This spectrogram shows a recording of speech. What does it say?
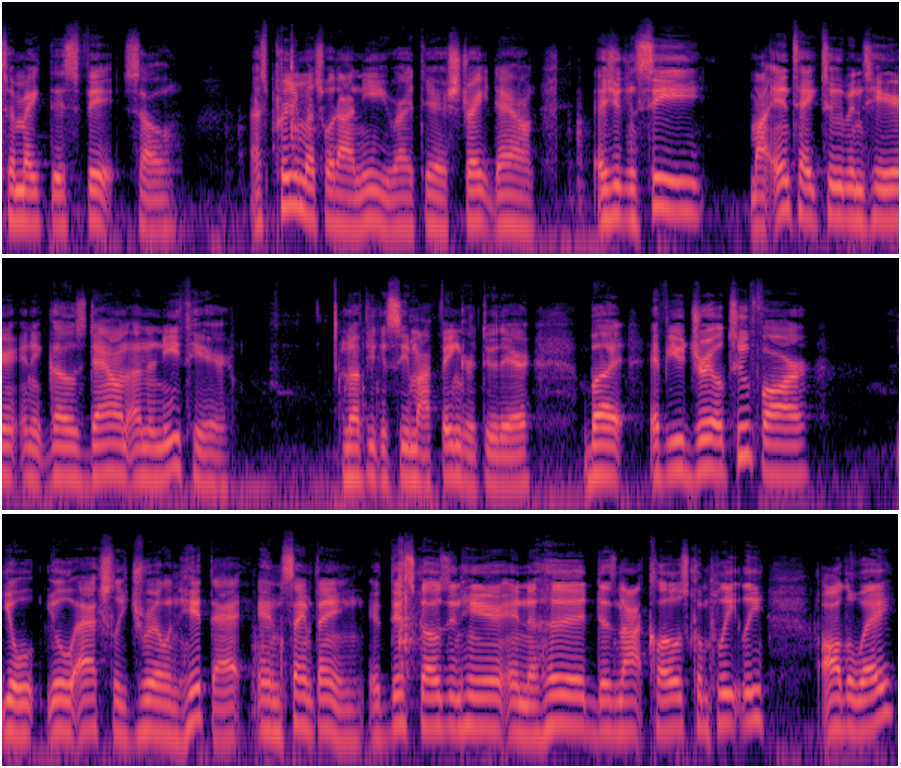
to make this fit. So that's pretty much what I need right there, straight down. As you can see, my intake tubing's here and it goes down underneath here. I don't know if you can see my finger through there, but if you drill too far, you'll you'll actually drill and hit that. And same thing, if this goes in here and the hood does not close completely all the way,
